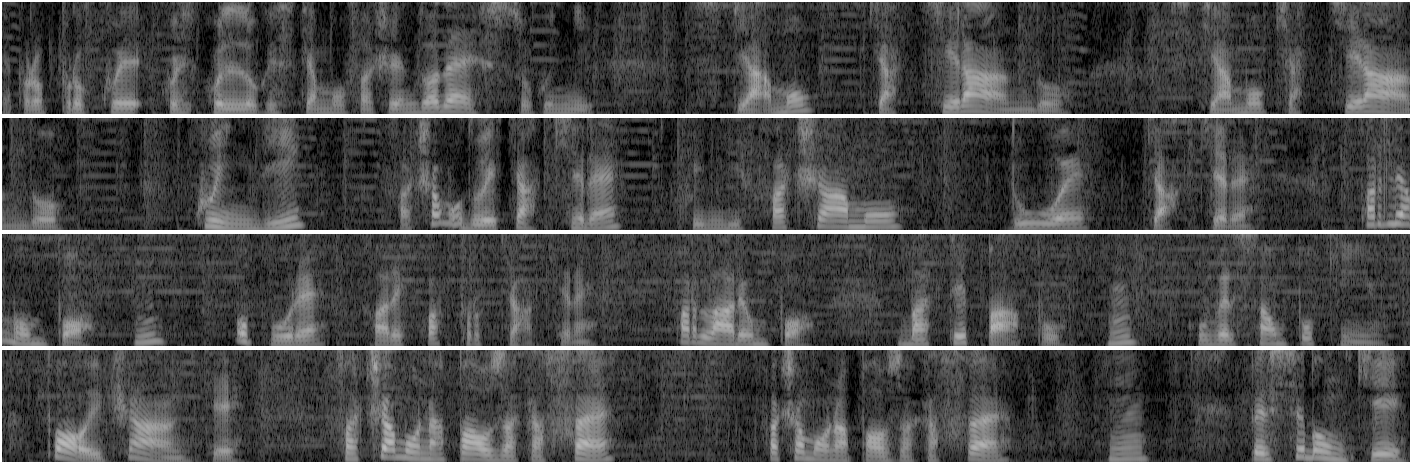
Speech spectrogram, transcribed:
è proprio que- que- quello che stiamo facendo adesso, quindi stiamo chiacchierando, stiamo chiacchierando. Quindi facciamo due chiacchiere, quindi facciamo due chiacchiere. Parliamo un po', hm? oppure fare quattro chiacchiere, parlare un po', batte papo, hm? conversare un pochino. Poi c'è anche facciamo una pausa caffè, facciamo una pausa caffè. hm? Percebam que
